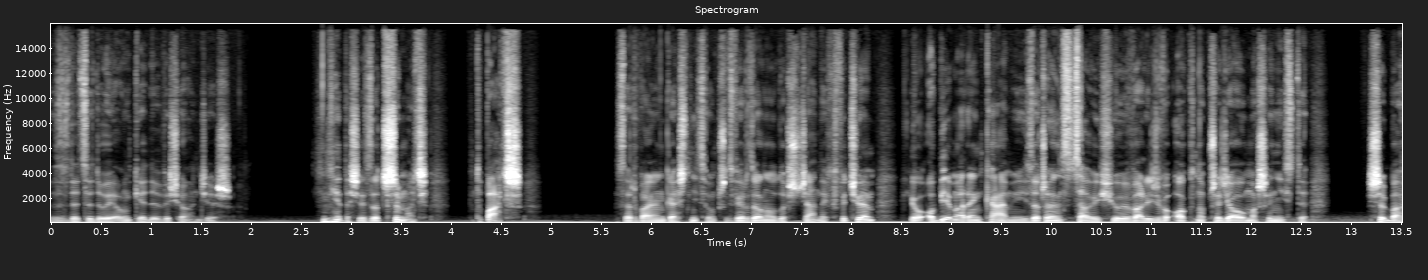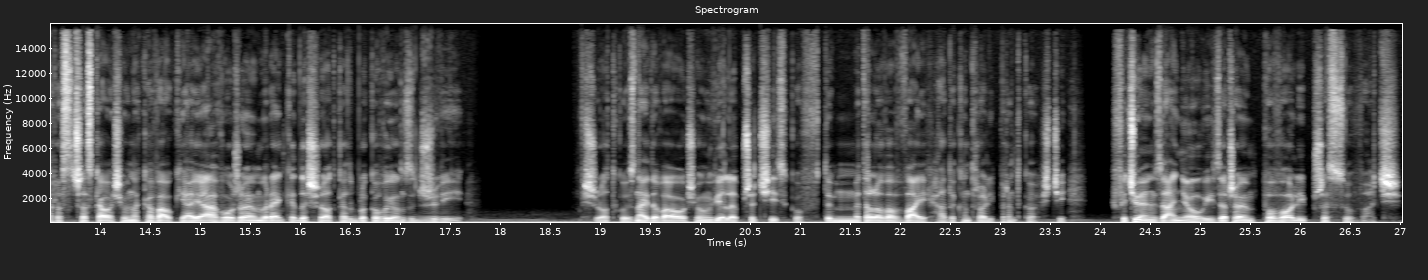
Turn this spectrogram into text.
zdecyduję, kiedy wysiądziesz. Nie da się zatrzymać. To patrz. Zerwałem gaśnicą przytwierdzoną do ściany. Chwyciłem ją obiema rękami i zacząłem z całej siły walić w okno przedziału maszynisty. Szyba roztrzaskała się na kawałki, a ja włożyłem rękę do środka, odblokowując drzwi. W środku znajdowało się wiele przycisków, w tym metalowa wajcha do kontroli prędkości. Chwyciłem za nią i zacząłem powoli przesuwać.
